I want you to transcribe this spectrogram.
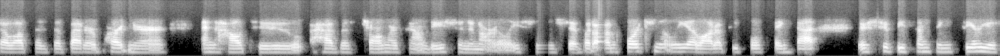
show up as a better partner and how to have a stronger foundation in our relationship. But unfortunately, a lot of people think that there should be something serious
